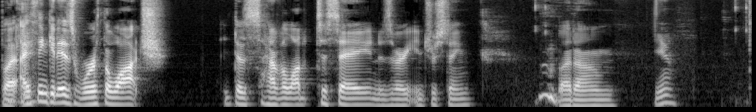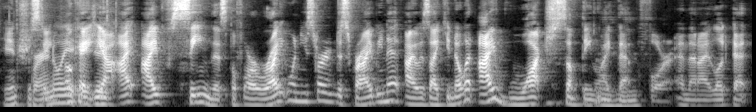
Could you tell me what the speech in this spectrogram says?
but I think it is worth a watch. It does have a lot to say and is very interesting. Hmm. But um, yeah. Interesting. Paranoid Okay, Agent- yeah, I I've seen this before. Right when you started describing it, I was like, you know what? I've watched something like that Mhm. before, and then I looked at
